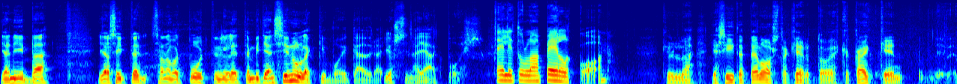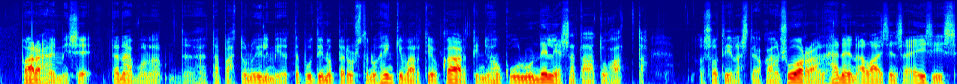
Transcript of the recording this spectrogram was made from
ja niinpä ja sitten sanovat Putinille, että miten sinullekin voi käydä, jos sinä jäät pois. Eli tullaan pelkoon. Kyllä, ja siitä pelosta kertoo ehkä kaikkein parhaimmin se tänä vuonna tapahtunut ilmiö, että Putin on perustanut henkivartiokaartin, johon kuuluu 400 000 sotilasta, joka on suoraan hänen alaisensa, ei siis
